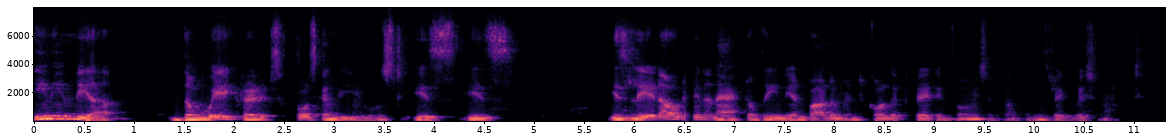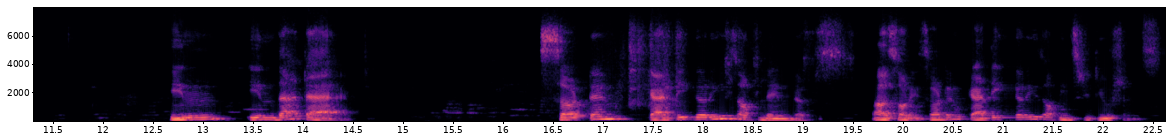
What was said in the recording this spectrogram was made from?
in India, the way credit scores can be used is is is laid out in an act of the Indian Parliament called the Credit Information Companies Regulation Act. In, in that act, certain categories of lenders, uh, sorry, certain categories of institutions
